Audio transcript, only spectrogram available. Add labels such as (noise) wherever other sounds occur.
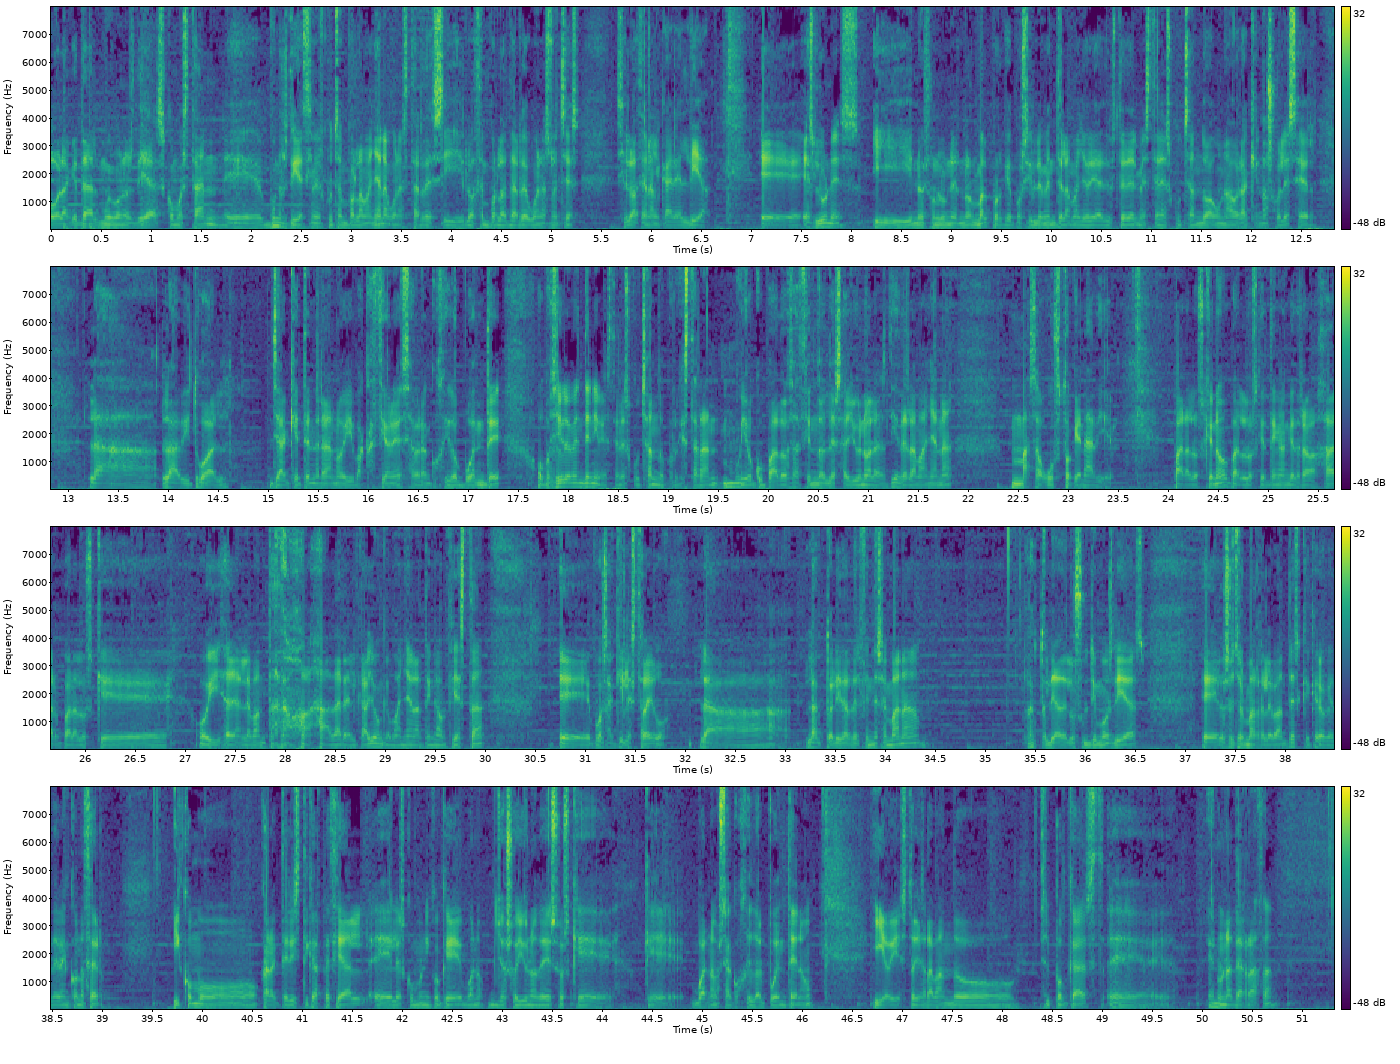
Hola, ¿qué tal? Muy buenos días, ¿cómo están? Eh, buenos días si me escuchan por la mañana, buenas tardes si lo hacen por la tarde, buenas noches si lo hacen al caer el día. Eh, es lunes y no es un lunes normal porque posiblemente la mayoría de ustedes me estén escuchando a una hora que no suele ser la, habitual ya que tendrán hoy vacaciones, se habrán cogido puente o posiblemente ni me estén escuchando porque estarán muy ocupados haciendo el desayuno a las 10 de la mañana más a gusto que nadie. Para los que no, para los que tengan que trabajar, para los que hoy se hayan levantado (laughs) a dar el callo, aunque mañana tengan fiesta, eh, pues aquí les traigo la, actualidad del fin de semana, la actualidad de los últimos días, eh, los hechos más relevantes que creo que deben conocer. Y como característica especial eh, les comunico que, bueno, yo soy uno de esos que, que, bueno, se ha cogido el puente, ¿no? Y hoy estoy grabando el podcast en una terraza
